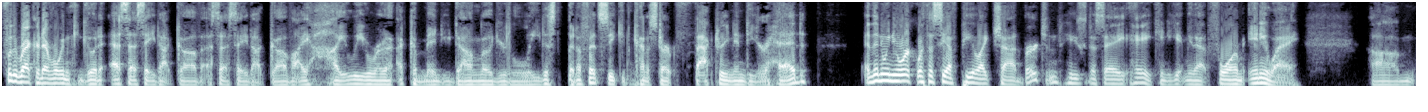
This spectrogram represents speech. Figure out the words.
For the record, everyone can go to ssa.gov, ssa.gov. I highly recommend you download your latest benefits so you can kind of start factoring into your head. And then when you work with a CFP like Chad Burton, he's going to say, Hey, can you get me that form anyway? Um,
